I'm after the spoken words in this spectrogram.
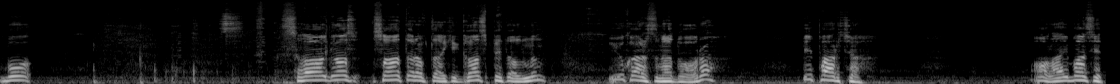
Bu sağ gaz sağ taraftaki gaz pedalının yukarısına doğru bir parça. Olay basit.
